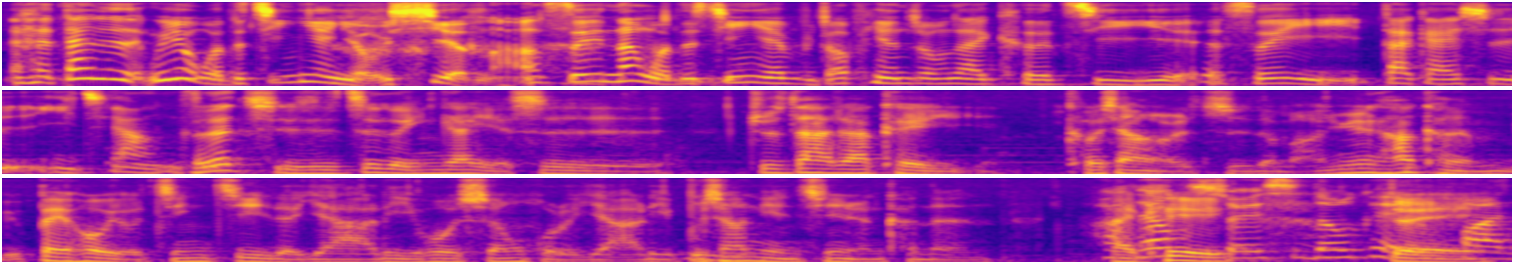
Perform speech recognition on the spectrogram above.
呃、但是因为我的经验有限嘛，所以那我的经验比较偏重在科技业，所以大概是以这样子。可是其实这个应该也是，就是大家可以可想而知的嘛，因为他可能背后有经济的压力或生活的压力，不像年轻人可能。还可以随时都可以换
